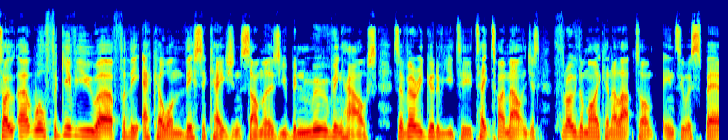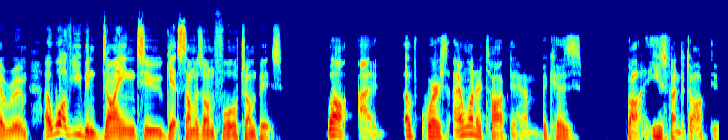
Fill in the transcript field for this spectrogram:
So uh, we'll forgive you uh, for the echo on this occasion, Summers. You've been moving house, so very good of you to take time out and just throw the mic and a laptop into a spare room. Uh, what have you been dying to get Summers on for trumpets? Well, I, of course, I want to talk to him because well, he's fun to talk to,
